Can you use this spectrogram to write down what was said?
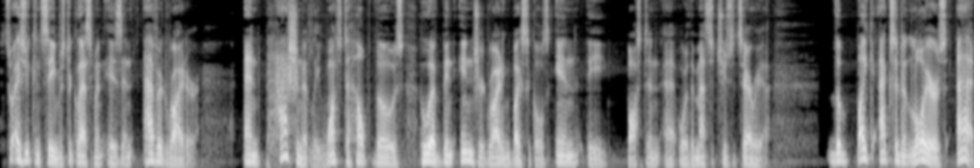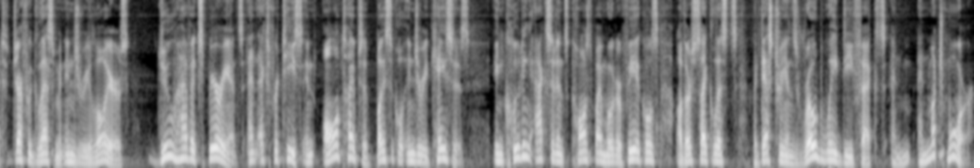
So, as you can see, Mr. Glassman is an avid rider and passionately wants to help those who have been injured riding bicycles in the Boston uh, or the Massachusetts area. The bike accident lawyers at Jeffrey Glassman Injury Lawyers do have experience and expertise in all types of bicycle injury cases, including accidents caused by motor vehicles, other cyclists, pedestrians, roadway defects, and, and much more.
